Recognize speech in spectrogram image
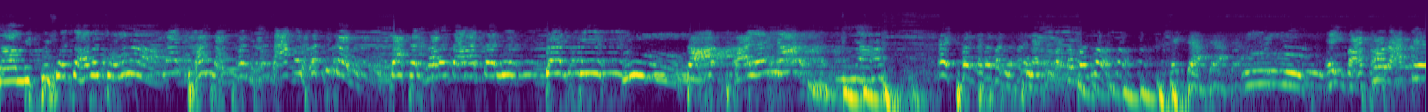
না মৃত্যু সজ্জা হবে চ না না, ঠান্ডা, ঠান্ডা। পাগল হচ্ছি কেন? ডাক্তার ঘরে দাঁড়াতানি, তোর কি, দাঁত খায় না? না এই ঠান্ডা, ঠান্ডা, ঠান্ডা, একটা কথা বলব? এইটা, এই বাছর আগে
